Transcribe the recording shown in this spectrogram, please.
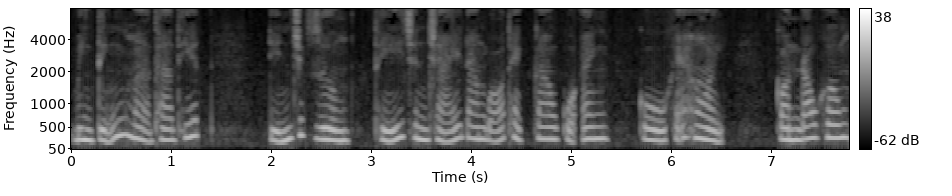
bình tĩnh mà tha thiết. Đến trước giường, thấy chân trái đang bó thạch cao của anh, cô khẽ hỏi, còn đau không?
